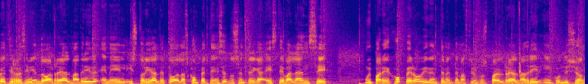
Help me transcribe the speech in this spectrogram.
Betis recibiendo al Real Madrid en el historial de todas las competencias nos entrega este balance muy parejo, pero evidentemente más triunfos para el Real Madrid en condición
